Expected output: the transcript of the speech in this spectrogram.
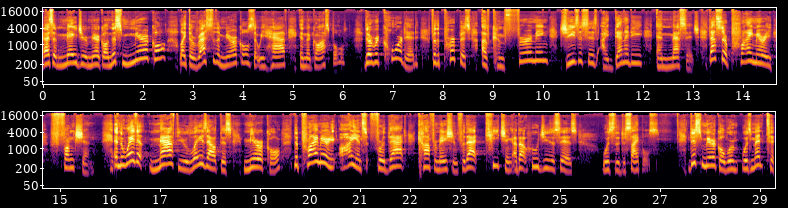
That's a major miracle. And this miracle, like the rest of the miracles that we have in the gospel, they're recorded for the purpose of confirming Jesus' identity and message. That's their primary function. And the way that Matthew lays out this miracle, the primary audience for that confirmation, for that teaching about who Jesus is, was the disciples. This miracle were, was meant to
